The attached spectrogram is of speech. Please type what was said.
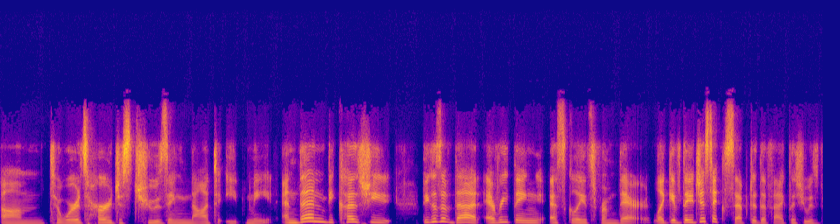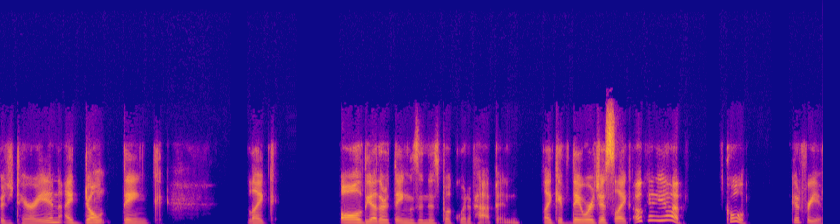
um, towards her just choosing not to eat meat. And then because she, because of that, everything escalates from there. Like if they just accepted the fact that she was vegetarian, I don't think like all the other things in this book would have happened. Like if they were just like, okay, yeah, cool, good for you.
